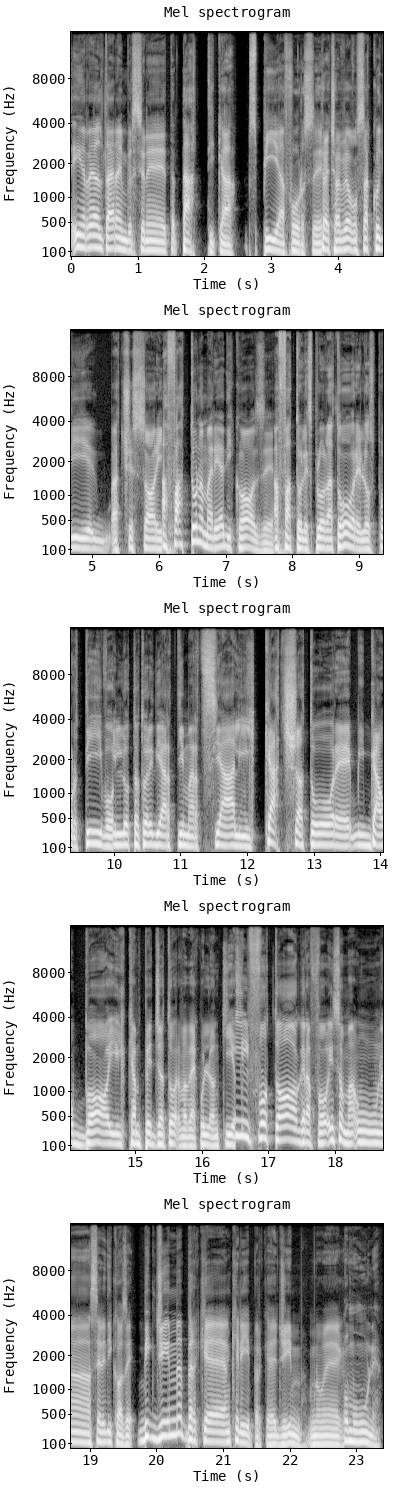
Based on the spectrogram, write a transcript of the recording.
in realtà era in versione t- tattica spia forse, cioè aveva un sacco di accessori, ha fatto una marea di cose, ha fatto l'esploratore, lo sportivo, il lottatore di arti marziali, il cacciatore, il cowboy, il campeggiatore, vabbè quello anch'io, il fotografo, insomma una serie di cose. Big Jim perché anche lì, perché Jim, un nome comune,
